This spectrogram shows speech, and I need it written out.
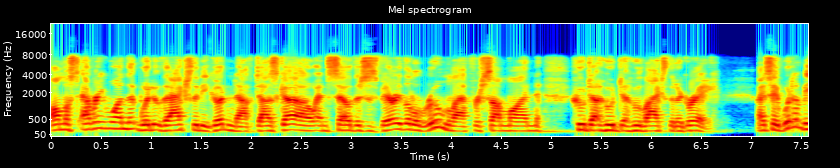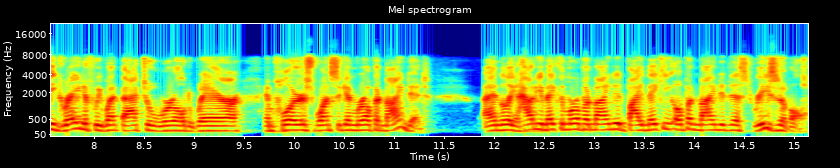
almost everyone that would, would actually be good enough does go, and so there's just very little room left for someone who do, who who lacks the degree. I say, wouldn't it be great if we went back to a world where employers once again were open minded? And like, how do you make them more open minded? By making open mindedness reasonable.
